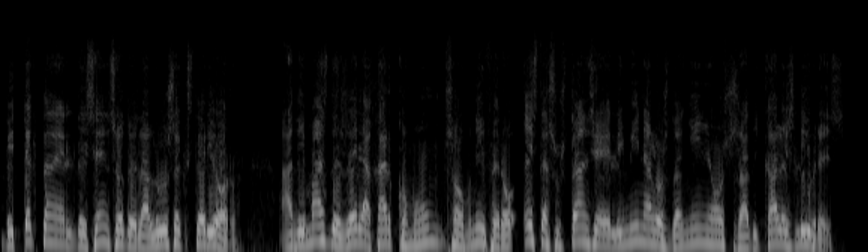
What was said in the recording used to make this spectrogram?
detectan el descenso de la luz exterior. Además de relajar como un somnífero, esta sustancia elimina los dañinos radicales libres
